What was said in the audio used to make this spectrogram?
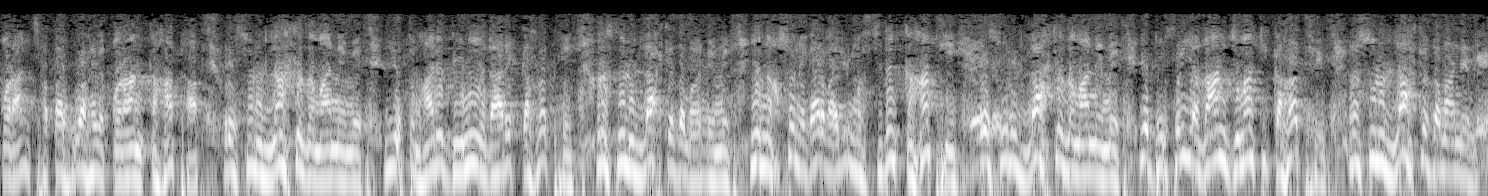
قرآن چھپا ہوا ہے قرآن کہاں تھا؟ رسول اللہ کے زمانے میں۔ یہ تمہارے دینی ادارے کہاں تھے؟ رسول اللہ کے زمانے میں۔ یہ نقش و نگار والی مسجدیں کہاں تھیں؟ رسول اللہ کے زمانے میں یہ دوسری اذان جمعہ کی کہاں تھی؟ رسول اللہ کے زمانے میں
